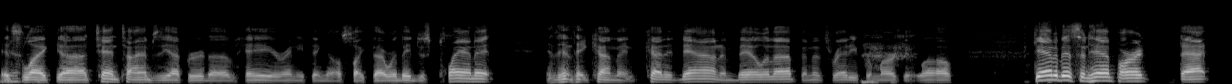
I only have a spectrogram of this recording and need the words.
It's yeah. like uh, 10 times the effort of hay or anything else like that, where they just plant it and then they come and cut it down and bale it up and it's ready for market. Well, cannabis and hemp aren't that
